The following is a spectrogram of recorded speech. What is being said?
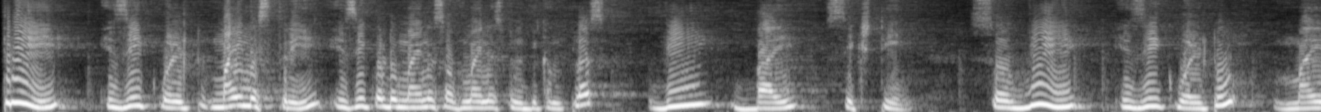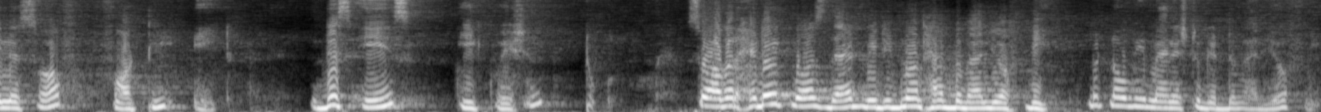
3 is equal to minus 3 is equal to minus of minus will become plus V by 16. So, V is equal to minus of 48. This is equation 2. So, our headache was that we did not have the value of V but now we managed to get the value of V.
